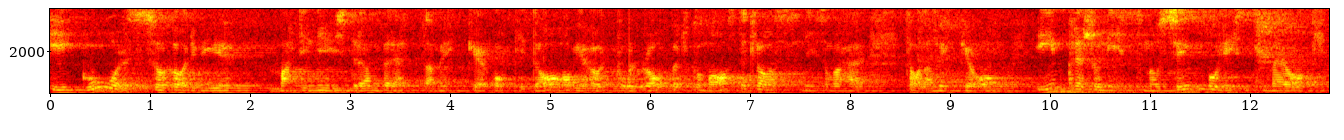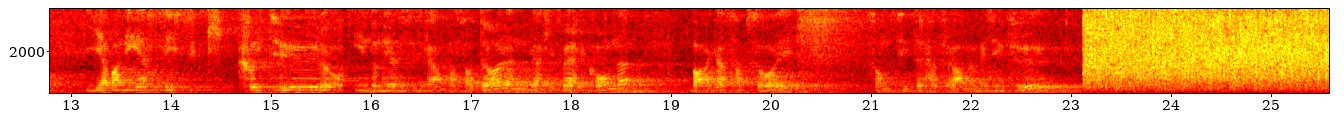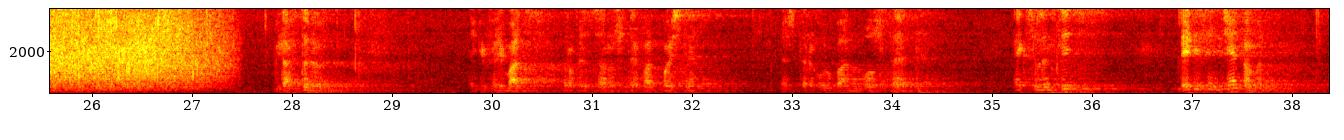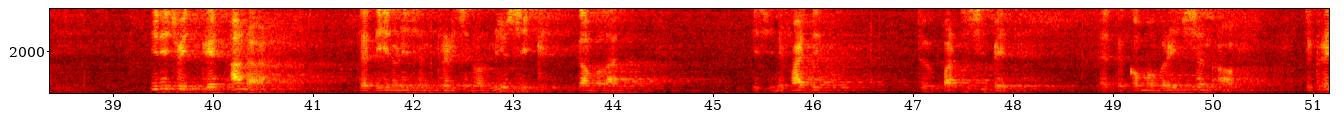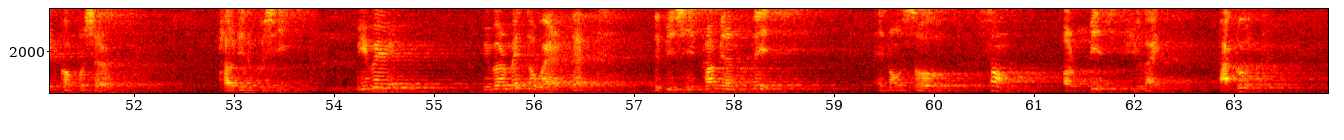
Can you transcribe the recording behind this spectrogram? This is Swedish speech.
Igår så hörde vi ju Martin Nyström berätta mycket och idag har vi hört Paul Roberts på Masterclass, ni som var här, tala mycket om impressionism och symbolism och javanesisk kultur och indonesiska ambassadören. Hjärtligt välkommen Bagas Hapsori som sitter här framme med sin fru. Good afternoon. Very much, Professor Stefan Boysten, Mr. Urban Wolstedt, Excellencies, ladies and gentlemen. It is with great honor that the Indonesian traditional music, gamelan, is invited to participate at the commemoration of the great composer, Claudio Debussy. We were, we were made aware that Debussy prominent place and also song or piece, if you like, Pagut,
